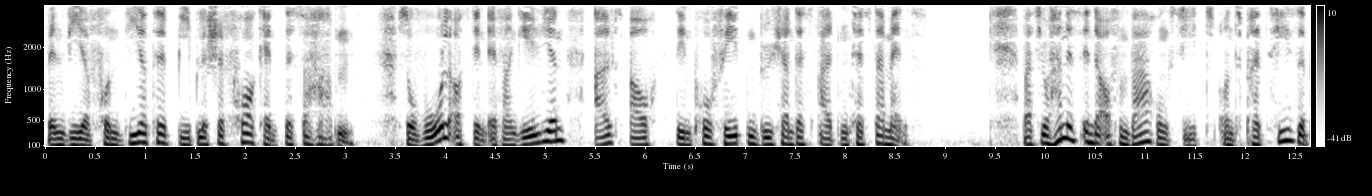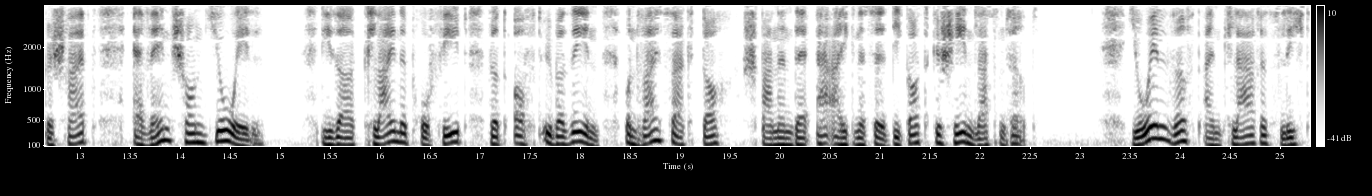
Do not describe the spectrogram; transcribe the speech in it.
wenn wir fundierte biblische Vorkenntnisse haben, sowohl aus den Evangelien als auch den Prophetenbüchern des Alten Testaments. Was Johannes in der Offenbarung sieht und präzise beschreibt, erwähnt schon Joel. Dieser kleine Prophet wird oft übersehen und weissagt doch spannende Ereignisse, die Gott geschehen lassen wird. Joel wirft ein klares Licht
